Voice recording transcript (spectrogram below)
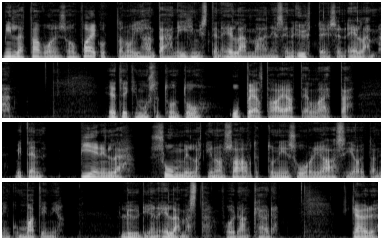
millä tavoin se on vaikuttanut ihan tähän ihmisten elämään ja sen yhteisön elämään. Jotenkin musta tuntuu upealta ajatella, että miten pienillä summillakin on saavutettu niin suuria asioita, niin kuin Matin ja Lyydian elämästä voidaan käydä, käydä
